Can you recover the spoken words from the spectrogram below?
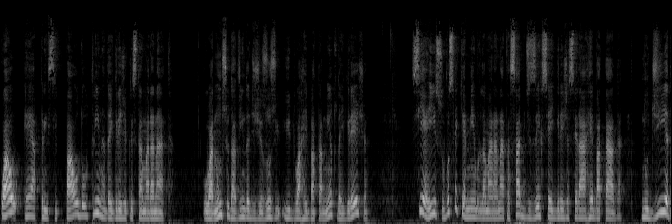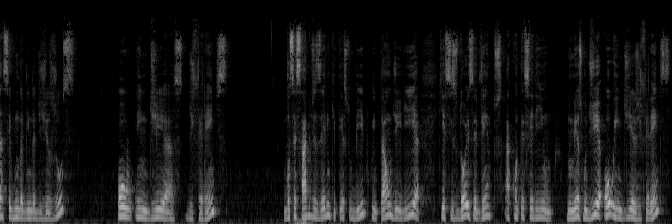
Qual é a principal doutrina da Igreja Cristã Maranata? O anúncio da vinda de Jesus e do arrebatamento da igreja? Se é isso, você que é membro da Maranata sabe dizer se a igreja será arrebatada no dia da segunda vinda de Jesus ou em dias diferentes? Você sabe dizer em que texto bíblico, então, diria que esses dois eventos aconteceriam no mesmo dia ou em dias diferentes?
